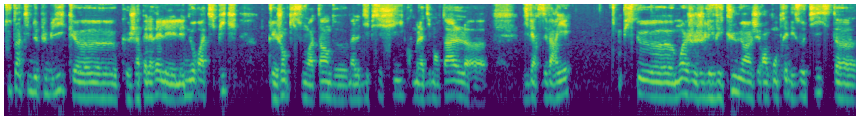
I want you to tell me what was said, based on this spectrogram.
tout un type de public que j'appellerais les, neuroatypiques, les gens qui sont atteints de maladies psychiques ou maladies mentales diverses et variées puisque euh, moi je, je l'ai vécu, hein, j'ai rencontré des autistes euh,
